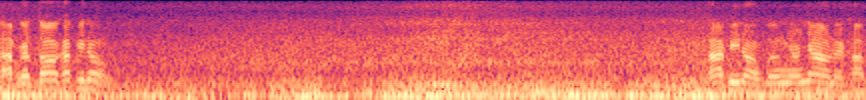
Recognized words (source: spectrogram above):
ตามกันต่อครับพี่น้องพาพี่น้องเบื้องเงาวๆหนะครับ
